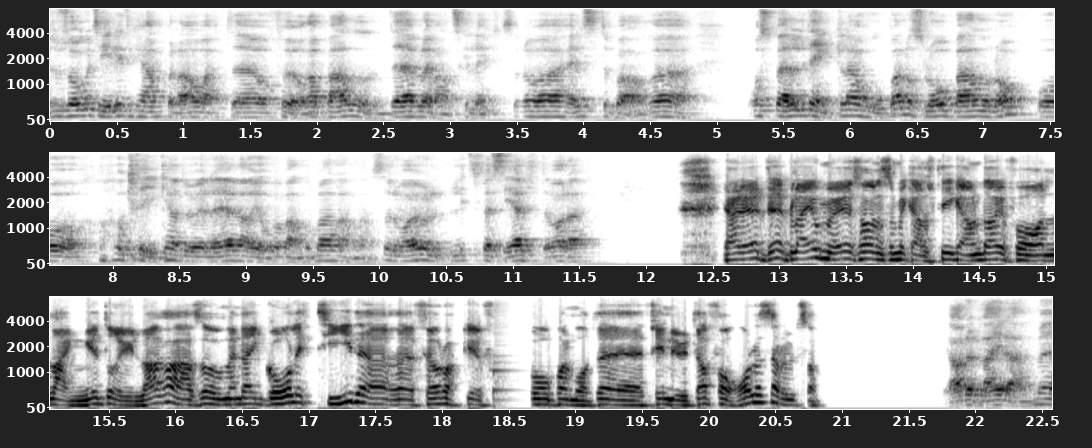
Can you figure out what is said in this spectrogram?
du så jo tidlig til kampen at eh, å føre ballen, det ble vanskelig. Så det var helst bare å spille litt enklere fotball og slå ballen opp og, og krige og duellere og jobbe med andre ballene. Så det var jo litt spesielt, det var det. Ja, det, det ble jo mye sånn som vi kalte i gamle dager for lange drylere. Altså, men det går litt tid der eh, før dere får på en måte finne ut av forholdet, ser det ut som. Ja, det ble det. Vi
